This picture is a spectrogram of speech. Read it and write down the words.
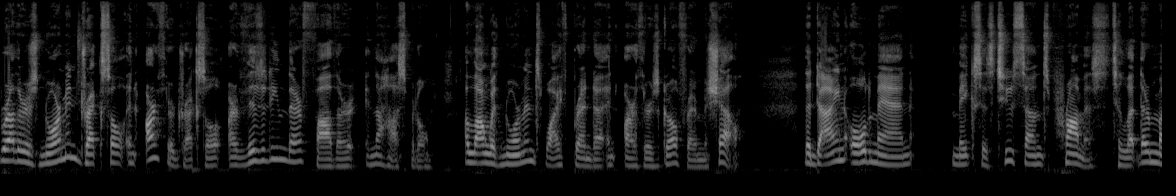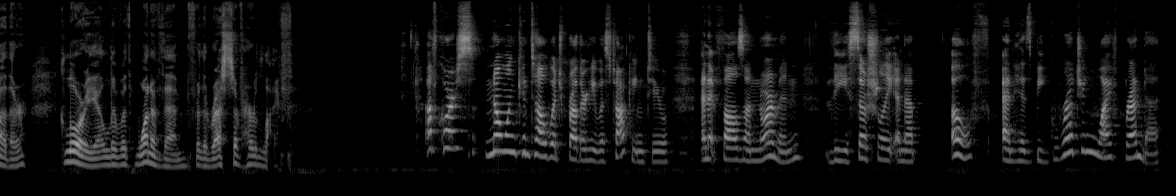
Brothers Norman Drexel and Arthur Drexel are visiting their father in the hospital, along with Norman's wife Brenda and Arthur's girlfriend Michelle. The dying old man makes his two sons promise to let their mother, Gloria, live with one of them for the rest of her life. Of course, no one can tell which brother he was talking to, and it falls on Norman, the socially inept oaf, and his begrudging wife Brenda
